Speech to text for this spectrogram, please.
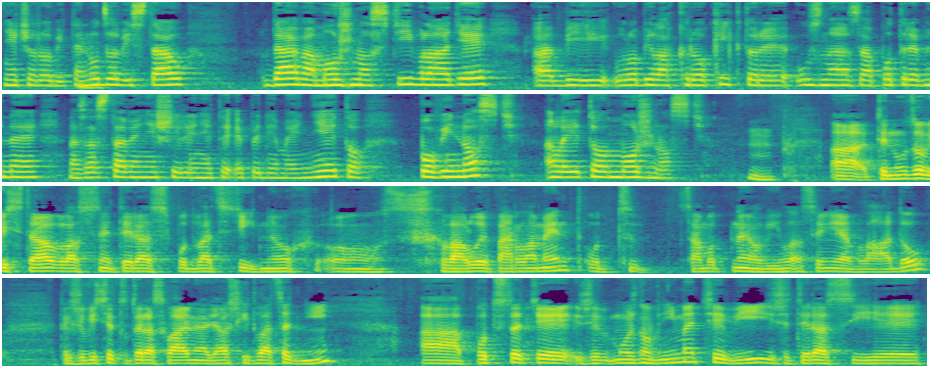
niečo robiť. Ten núdzový stav dáva možnosti vláde, aby urobila kroky, ktoré uzná za potrebné na zastavenie šírenia tej epidémie. Nie je to povinnosť, ale je to možnosť. Hmm. A ten núdzový stav vlastne teraz po 20 dňoch schváluje parlament od samotného vyhlásenia vládou. Takže vy ste to teraz schválili na ďalších 20 dní. A v podstate, že možno vnímate vy, že teraz je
